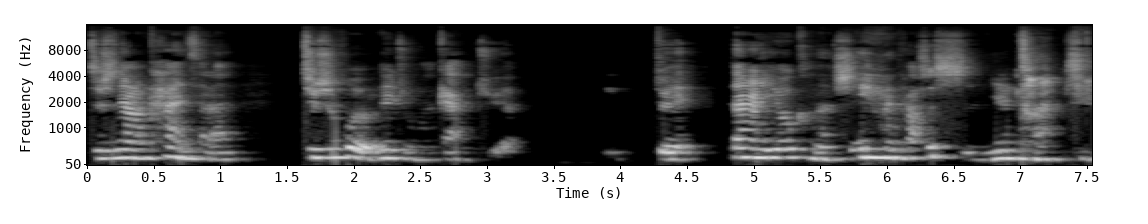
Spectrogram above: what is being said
就是那样看下来，就是会有那种的感觉。对，当然也有可能是因为它是实验短片，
